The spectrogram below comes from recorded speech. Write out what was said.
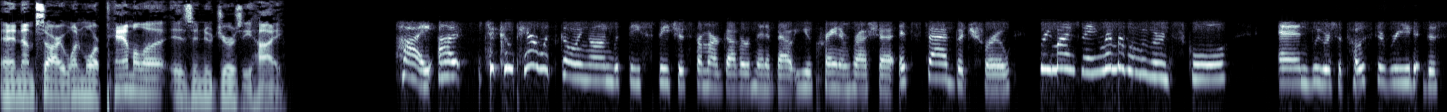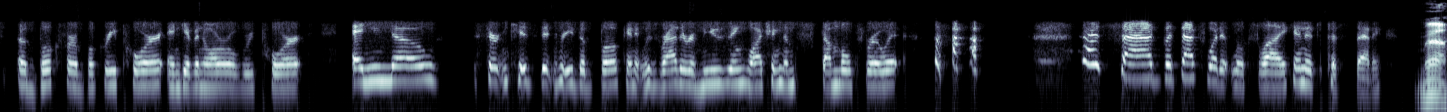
And I'm sorry, one more. Pamela is in New Jersey. Hi. Hi. Uh, to compare what's going on with these speeches from our government about Ukraine and Russia, it's sad but true. Reminds me, remember when we were in school and we were supposed to read this a book for a book report and give an oral report, and you know certain kids didn't read the book, and it was rather amusing watching them stumble through it. that's sad, but that's what it looks like, and it's pathetic. Yeah,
